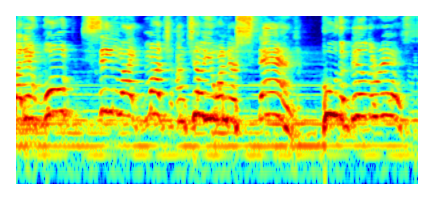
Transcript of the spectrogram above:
but it won't seem like much until you understand who the builder is.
